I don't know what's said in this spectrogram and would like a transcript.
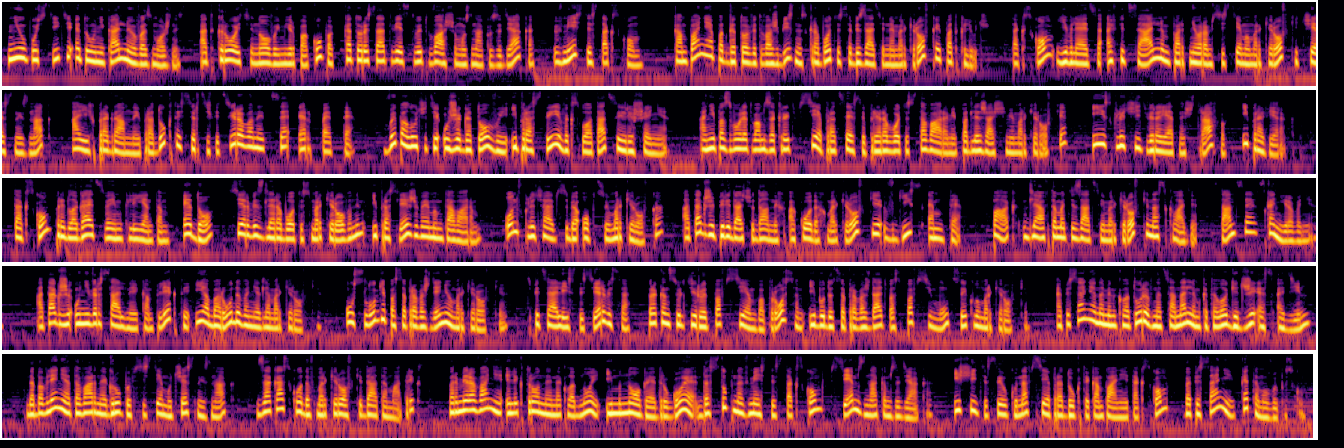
Не упустите эту уникальную возможность. Откройте новый мир покупок, который соответствует вашему знаку зодиака вместе с Taxcom. Компания подготовит ваш бизнес к работе с обязательной маркировкой под ключ. Taxcom является официальным партнером системы маркировки «Честный знак», а их программные продукты сертифицированы CRPT. Вы получите уже готовые и простые в эксплуатации решения – Они позволят вам закрыть все процессы при работе с товарами, подлежащими маркировке, и исключить вероятность штрафов и проверок. Taxcom предлагает своим клиентам EDO – сервис для работы с маркированным и прослеживаемым товаром. Он включает в себя опцию «Маркировка», а также передачу данных о кодах маркировки в GIS-MT. ПАК для автоматизации маркировки на складе, станция сканирования, а также универсальные комплекты и оборудование для маркировки. Услуги по сопровождению маркировки. Специалисты сервиса проконсультируют по всем вопросам и будут сопровождать вас по всему циклу маркировки. Описание номенклатуры в национальном каталоге GS1, добавление товарной группы в систему «Честный знак», заказ кодов маркировки Data Matrix, формирование электронной накладной и многое другое доступно вместе с Taxcom всем знаком зодиака. Ищите ссылку на все продукты компании Taxcom в описании к этому выпуску.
